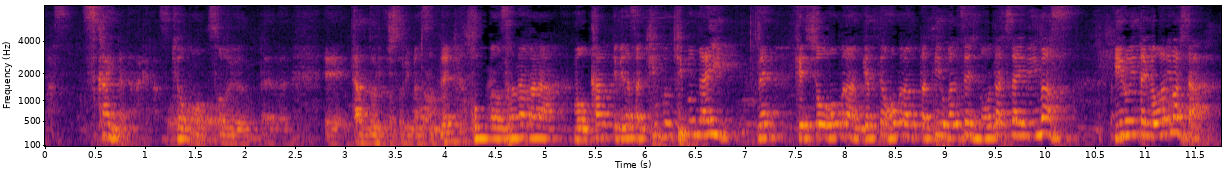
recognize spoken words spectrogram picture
ます。スカイが流れます。今日もそういう、えーえー段取りにしておりますので本番さながらもう勝って皆さん気分気分がいい、ね、決勝ホームラン逆転ホームラン打った T 岡田選手のお立ち台で言います。ヒーローインタビュー終わりました。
